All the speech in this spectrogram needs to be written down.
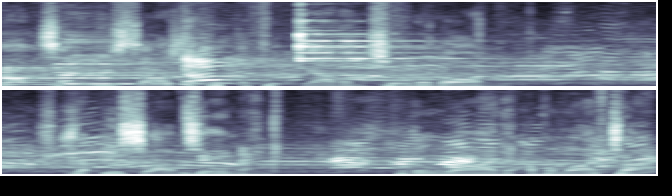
Rodtang decides to put the foot down and turn it on, strap yourselves in for the ride of a lifetime.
